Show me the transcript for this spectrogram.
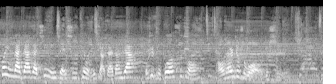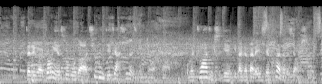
欢迎大家在清明前夕听我们的小宅当家，我是主播思彤。好男人就是我，我就是。在这个庄严肃穆的清明节假期的前一天晚上，我们抓紧时间给大家带来一些快乐的小事，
